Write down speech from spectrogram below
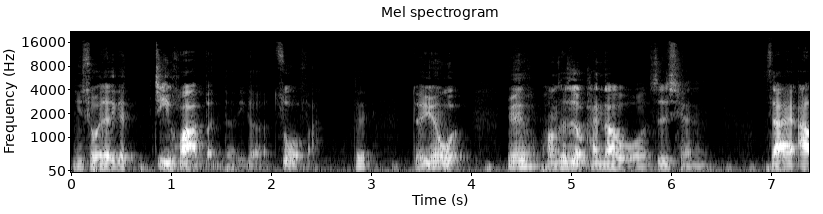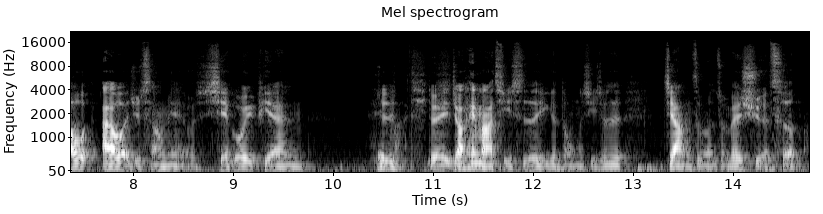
你所谓的一个计划本的一个做法，对对，因为我因为黄车是有看到我之前在 iWedge 上面有写过一篇，就是对叫黑马骑士的一个东西，就是讲怎么准备学测嘛。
